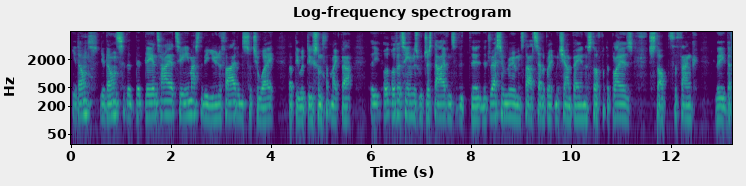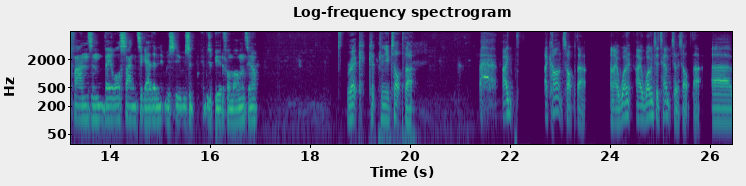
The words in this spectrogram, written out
you don't. You don't. The, the, the entire team has to be unified in such a way that they would do something like that. The other teams would just dive into the, the, the dressing room and start celebrating with champagne and stuff, but the players stopped to thank the, the fans and they all sang together, and it was it was a, it was a beautiful moment, you know. Rick, can, can you top that? I I can't top that, and I won't I won't attempt to top that. Uh,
